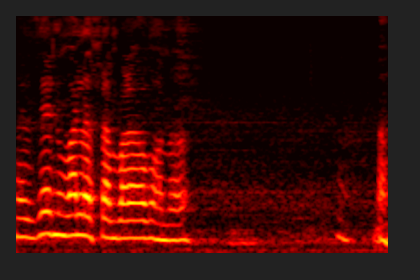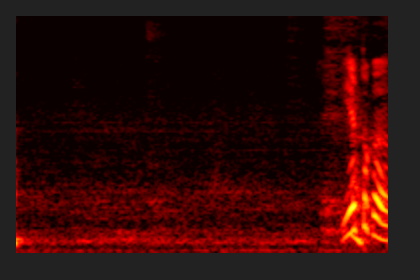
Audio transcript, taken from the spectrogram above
त्याने मला सांभाळा म्हणून. येतो का?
